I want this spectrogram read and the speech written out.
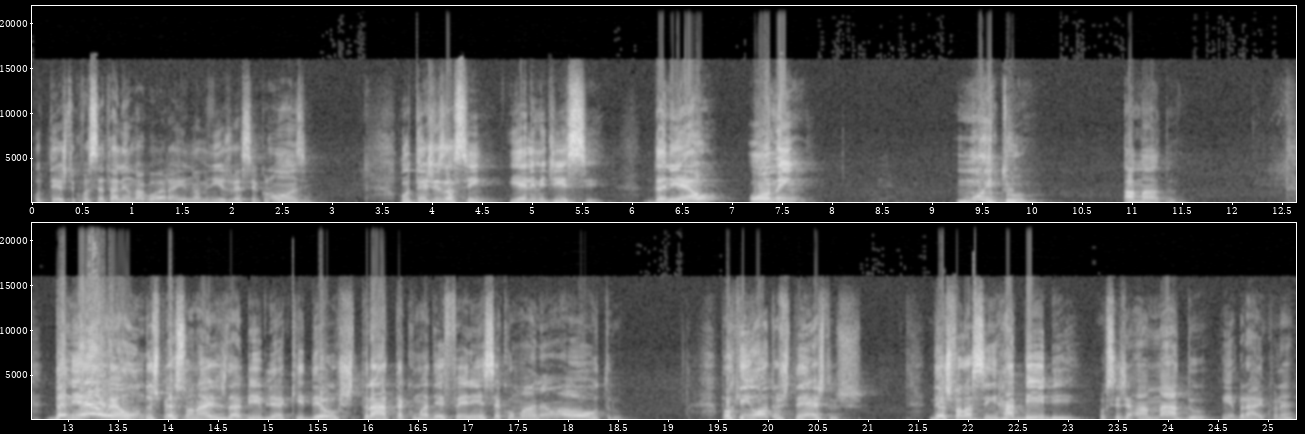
o texto que você está lendo agora, aí no início versículo 11. O texto diz assim: E ele me disse, Daniel, homem muito amado. Daniel é um dos personagens da Bíblia que Deus trata com uma deferência como a não a outro. Porque em outros textos, Deus fala assim, Habib, ou seja, amado em hebraico, né?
